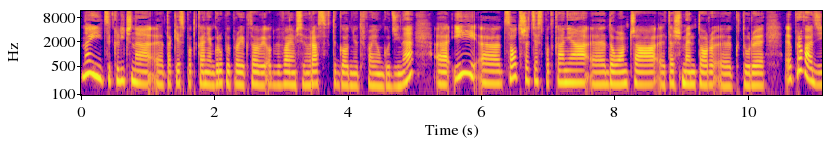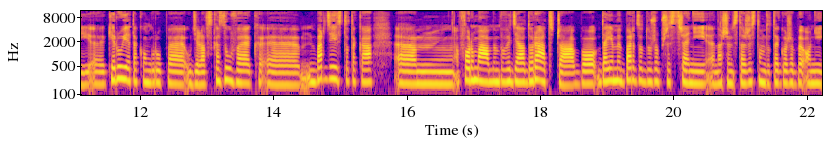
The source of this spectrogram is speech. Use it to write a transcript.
No i cykliczne takie spotkania grupy projektowej odbywają się raz w tygodniu, trwają godzinę. I co trzecie spotkania dołącza też mentor, który prowadzi, kieruje taką grupę, udziela wskazówek. Bardziej jest to taka forma, bym powiedziała, doradcza, bo dajemy bardzo dużo przestrzeni naszym stażystom do tego, żeby oni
